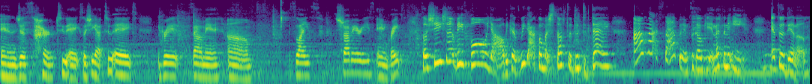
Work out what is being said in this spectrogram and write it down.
and just her two eggs. So she got two eggs grits salmon um sliced strawberries and grapes. So she should be full y'all because we got so much stuff to do today. I'm not stopping to go get nothing to eat until dinner.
